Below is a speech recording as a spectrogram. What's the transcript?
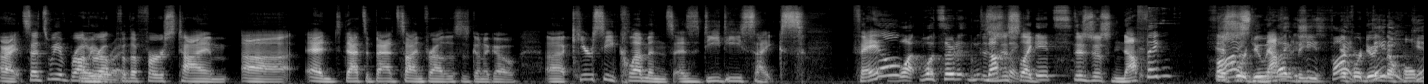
All right, since we have brought Oh, her up right. for the first time, uh, and that's a bad sign for how this is going to go. Uh, Kiersey Clemons as Dee Dee Sykes. Fail? What? What's there? To, This nothing. is just like it's there's just nothing. fine. we're doing like, the- she's if fine. we're doing they the don't give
